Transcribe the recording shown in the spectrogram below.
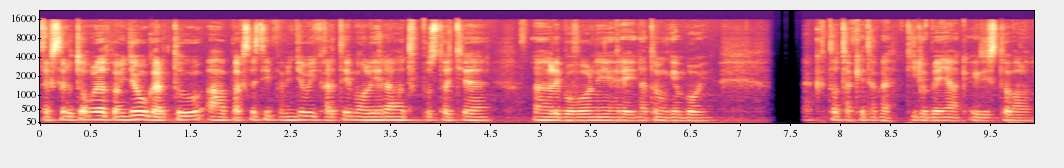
tak jste do toho mohli dát paměťovou kartu a pak jste z té paměťové karty mohli hrát v podstatě eh, libovolné hry na tom Game Boy. Tak to taky takhle v té době nějak existovalo.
